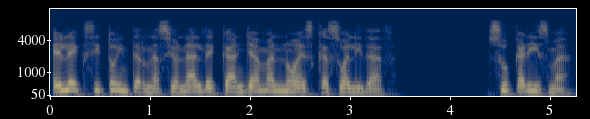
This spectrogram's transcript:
El éxito internacional de Can Yaman no es casualidad. Su carisma,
